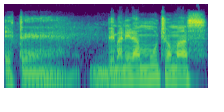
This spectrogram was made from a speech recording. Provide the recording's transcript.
este, de manera mucho más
